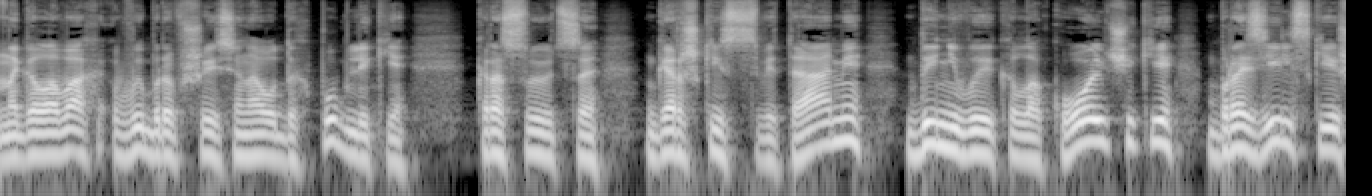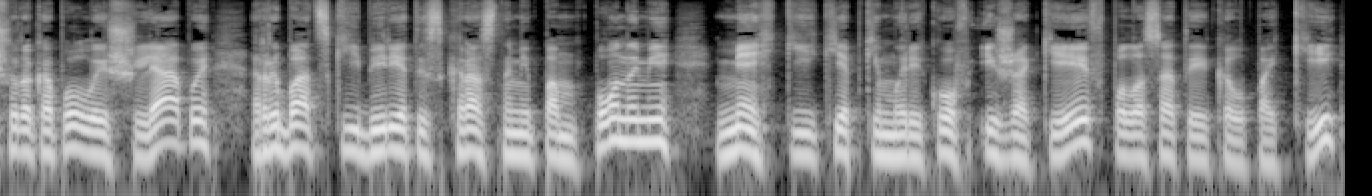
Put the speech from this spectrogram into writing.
На головах выбравшиеся на отдых публики красуются горшки с цветами, дыневые колокольчики, бразильские широкополые шляпы, рыбацкие береты с красными помпонами, мягкие кепки моряков и жакеев, полосатые колпаки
